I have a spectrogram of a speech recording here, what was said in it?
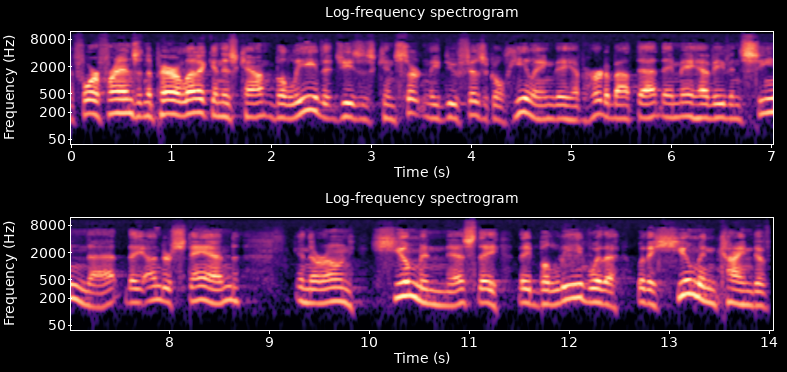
The four friends and the paralytic in this count believe that Jesus can certainly do physical healing. They have heard about that. They may have even seen that. They understand in their own humanness. They, they believe with a, with a human kind of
